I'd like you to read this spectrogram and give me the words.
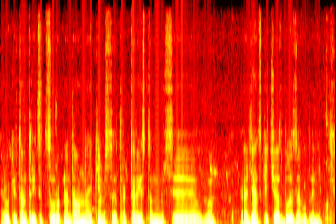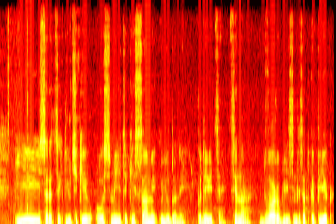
років там 30-40 недавно якимось трактористам е, в радянський час були загублені. І серед цих ключиків ось мій такий самий улюблений. Подивіться, ціна 2 рублі 70 копійок.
